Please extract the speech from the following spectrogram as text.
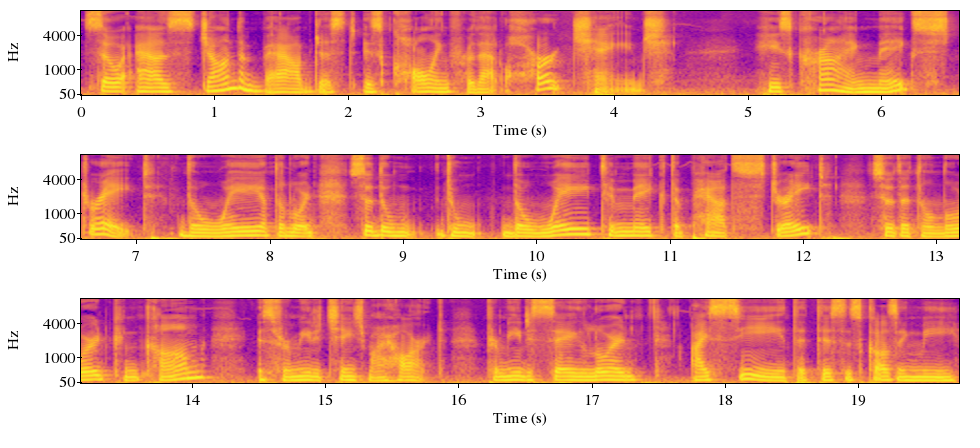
So as John the Baptist is calling for that heart change, he's crying, Make straight the way of the Lord. So the, the, the way to make the path straight so that the Lord can come is for me to change my heart, for me to say, Lord, I see that this is causing me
